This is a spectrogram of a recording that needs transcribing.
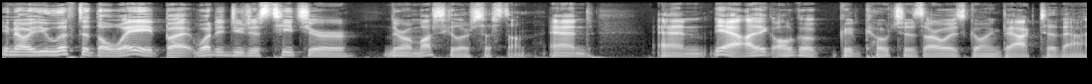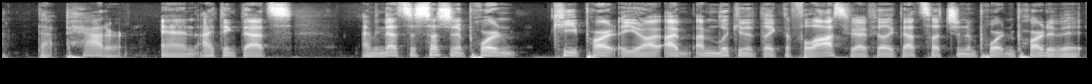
you know you lifted the weight, but what did you just teach your neuromuscular system? And and yeah, I think all go- good coaches are always going back to that that pattern, and I think that's, I mean, that's just such an important key part. You know, I, I'm looking at like the philosophy. I feel like that's such an important part of it,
